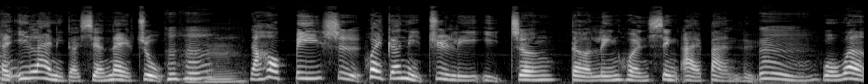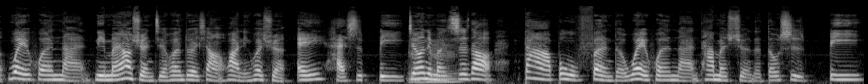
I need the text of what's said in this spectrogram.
很依赖你的贤内助。嗯、然后 B 是会跟你据理以争的灵魂性爱伴侣。嗯，我问未婚男，你们要选结婚对象的话，你会选 A 还是 B？结果你们知道，大部分的未婚男他们选的都是 B。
